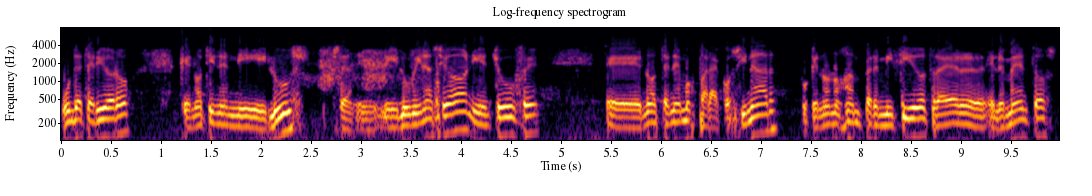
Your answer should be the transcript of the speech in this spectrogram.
un deterioro que no tienen ni luz, o sea, ni, iluminación, ni enchufe, no tenemos para cocinar, porque no nos han permitido traer elementos,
